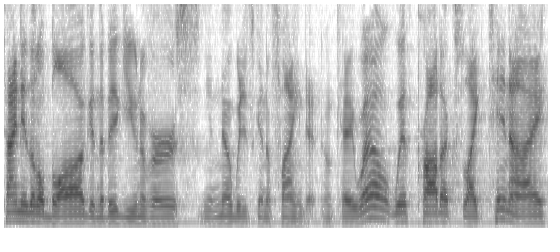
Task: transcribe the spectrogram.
tiny little blog in the big universe. Nobody's to find it. Okay, well, with products like TinEye,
